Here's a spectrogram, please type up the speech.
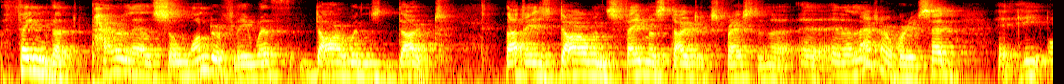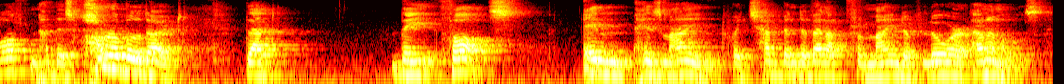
thing that parallels so wonderfully with Darwin's doubt. That is Darwin's famous doubt expressed in a, in a letter where he said he often had this horrible doubt that the thoughts in his mind, which had been developed from mind of lower animals,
